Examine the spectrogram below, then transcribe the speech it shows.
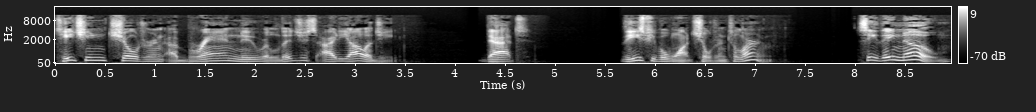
teaching children a brand new religious ideology that these people want children to learn. See, they know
